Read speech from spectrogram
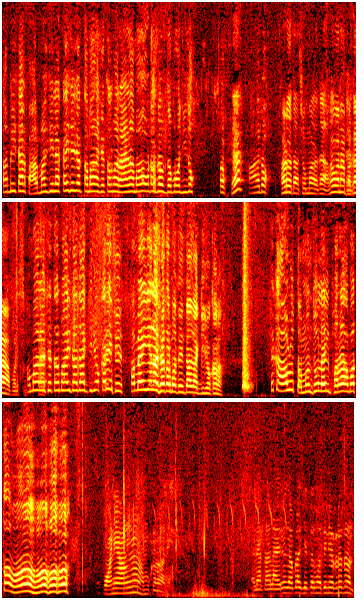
તમે તાર ભારમલજીને કહી દેજો તમારા ખેતરમાં રાયડામાં આવો સબ જબરો જીજો. હે. હા? તો હડો તા છો મારા હવે ઓના ભગાવા પડશે. અમારા ખેતરમાં અહીં દાદાગીરીઓ કરી છે. અમે અહીંયાના ખેતરમાં જઈને દાદાગીરીઓ કરો. એક આવડું તમન શું લઈને ફરે આવો તો હો હો હો. હો પોણે આવ્યો હમ કરવા દે કાલ આયરો જ આપણા ખેતરમાંથી નીકળ્યો તો ને.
